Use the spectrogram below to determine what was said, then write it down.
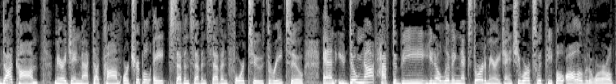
maryjanemack.com, or triple eight seven seven seven four two three two. And you do not have to be, you know, living next door to Mary Jane. She works with people all over the world.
